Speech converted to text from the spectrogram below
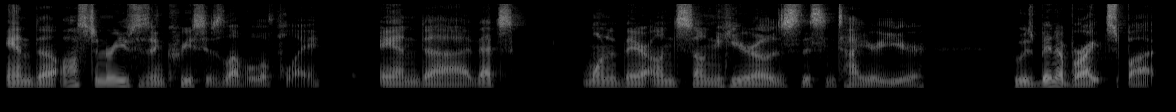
and uh, Austin Reaves has increased his level of play, and uh, that's one of their unsung heroes this entire year who's been a bright spot,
